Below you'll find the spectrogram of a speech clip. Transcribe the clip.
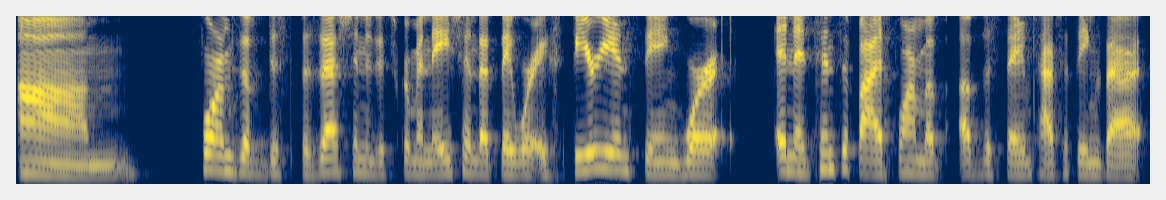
um, forms of dispossession and discrimination that they were experiencing were an intensified form of, of the same types of things that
